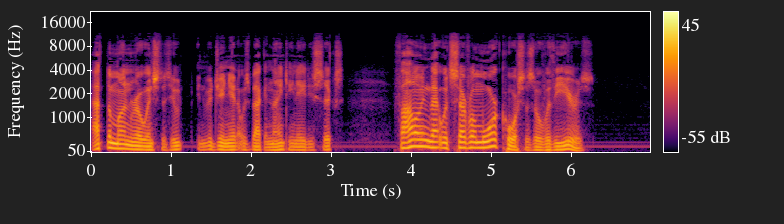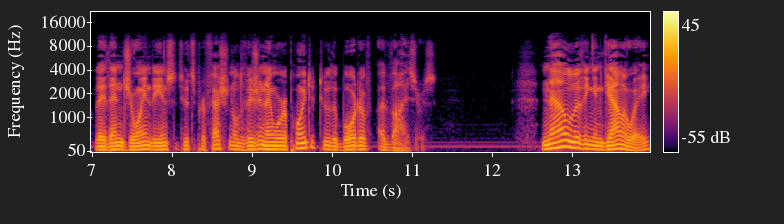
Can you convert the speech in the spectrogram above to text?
at the Monroe Institute in Virginia. That was back in 1986. Following that with several more courses over the years. They then joined the Institute's professional division and were appointed to the Board of Advisors. Now living in Galloway,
